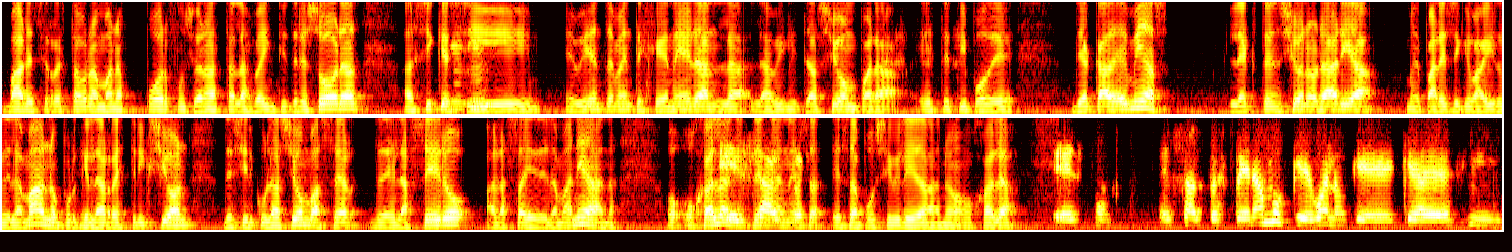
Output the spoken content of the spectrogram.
bares y restaurantes van a poder funcionar hasta las 23 horas, así que si evidentemente generan la, habilitación para este tipo de, de academias, la extensión horaria me parece que va a ir de la mano, porque la restricción de circulación va a ser desde las 0 a las 6 de la mañana. ojalá que tengan esa, esa posibilidad, ¿no? Ojalá. Exacto. Exacto, esperamos que bueno que, que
